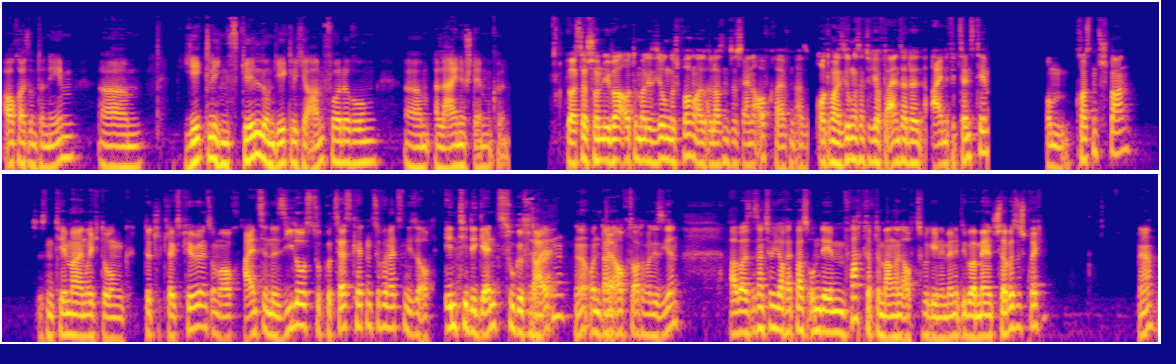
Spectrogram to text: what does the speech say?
auch als Unternehmen ähm, jeglichen Skill und jegliche Anforderung ähm, alleine stemmen können. Du hast ja schon über Automatisierung gesprochen, also lass uns das gerne aufgreifen. Also Automatisierung ist natürlich auf der einen Seite ein Effizienzthema, um Kosten zu sparen. Es ist ein Thema in Richtung Digital Experience, um auch einzelne Silos zu Prozessketten zu vernetzen, diese auch intelligent zu gestalten ja. ne, und dann ja. auch zu automatisieren. Aber es ist natürlich auch etwas, um dem Fachkräftemangel auch zu begegnen. Wenn wir über Managed Services sprechen, ja,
